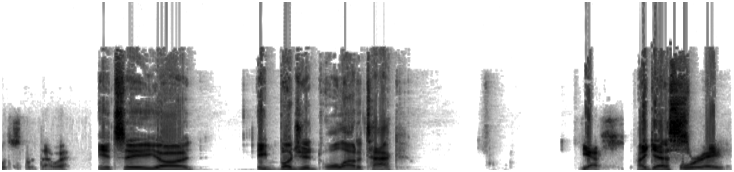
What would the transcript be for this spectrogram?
Let's just put it that way. It's a uh, a budget all out attack. Yes, I guess, or a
